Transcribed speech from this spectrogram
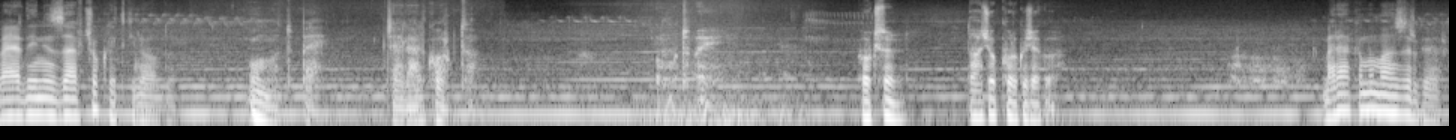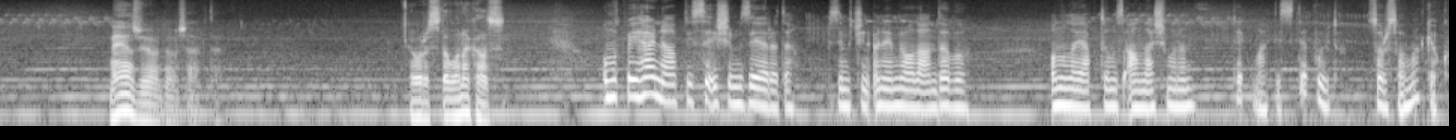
Verdiğiniz zarf çok etkili oldu. Umut Bey. Celal korktu. Umut Bey. Korksun. Daha çok korkacak o. Merakımı mazur gör. Ne yazıyordu o zarfta? E Orası da bana kalsın. Umut Bey her ne yaptıysa işimize yaradı. Bizim için önemli olan da bu. Onunla yaptığımız anlaşmanın tek maddesi de buydu. Soru sormak yok.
